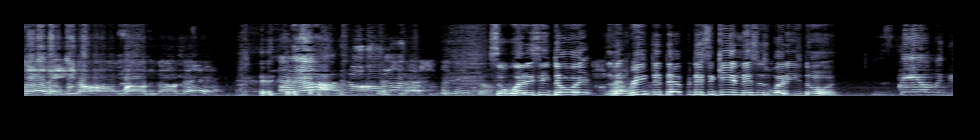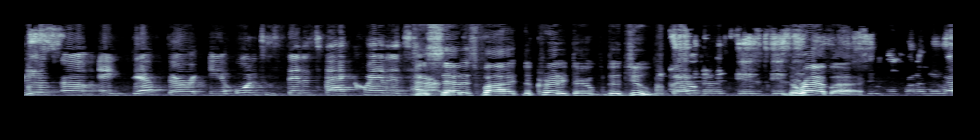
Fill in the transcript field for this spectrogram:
Cannon. He don't own Wild and Out now. Not at all. You don't own nothing. beneath him. so what is he doing? Let, read the definition again. This is what he's doing. To sell the goods of a debtor in order to satisfy creditors. To satisfy the creditor, the Jew. The creditor is, is The Jew rabbi. in front of the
